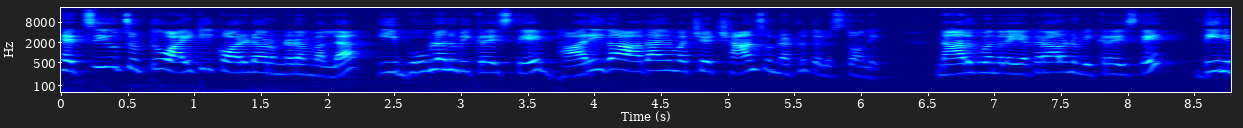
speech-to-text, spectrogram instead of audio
హెచ్సియు చుట్టూ ఐటీ కారిడార్ ఉండడం వల్ల ఈ భూములను విక్రయిస్తే భారీగా ఆదాయం వచ్చే ఛాన్స్ ఉన్నట్లు తెలుస్తోంది. నాలుగు వందల ఎకరాలను విక్రయిస్తే దీని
